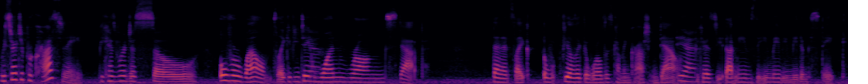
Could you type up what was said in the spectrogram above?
we start to procrastinate because we're just so overwhelmed. Like if you take Yeah. one wrong step, then it's like it feels like the world is coming crashing down. Yeah. Because that means that you maybe made a mistake,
